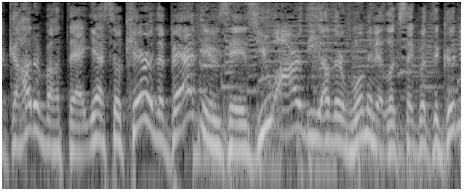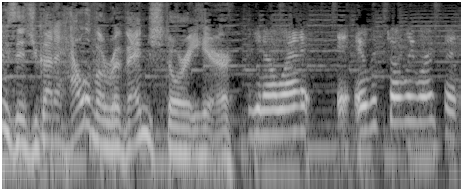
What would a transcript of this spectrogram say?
forgot about that. Yeah, so Kara, the bad news is you are the other woman, it looks like, but the good news is you got a hell of a revenge story here. you know what? It, it was totally worth it.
